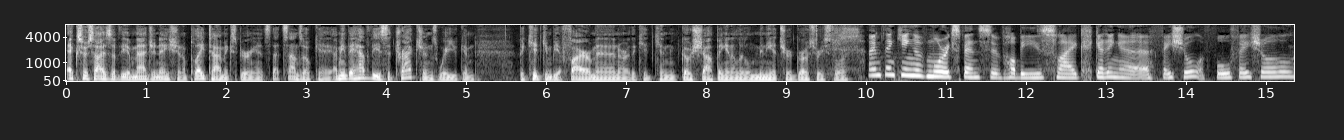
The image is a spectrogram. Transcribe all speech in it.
exercise of the imagination, a playtime experience, that sounds okay. I mean, they have these attractions where you can, the kid can be a fireman or the kid can go shopping in a little miniature grocery store. I'm thinking of more expensive hobbies like getting a facial, a full facial,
